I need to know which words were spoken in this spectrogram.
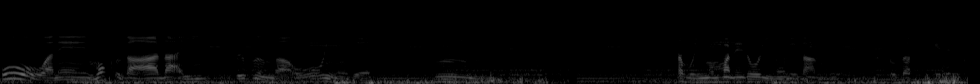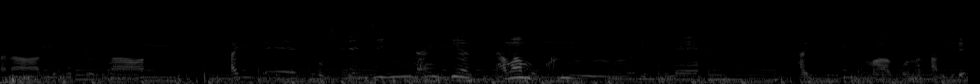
方はね木が粗い部分が多いのでうん。多分今まで通りのお値段でずっと出していけれるかなと思っております。はい、えー、そして神代欅玉木ですね。はいまあこんな感じで。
